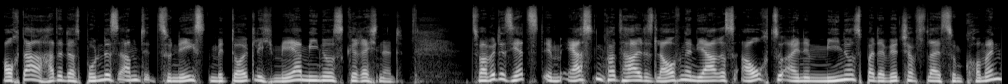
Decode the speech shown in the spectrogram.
Auch da hatte das Bundesamt zunächst mit deutlich mehr Minus gerechnet. Zwar wird es jetzt im ersten Quartal des laufenden Jahres auch zu einem Minus bei der Wirtschaftsleistung kommen,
